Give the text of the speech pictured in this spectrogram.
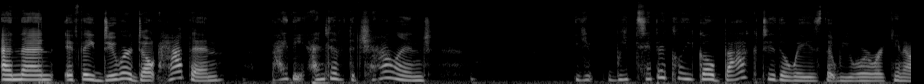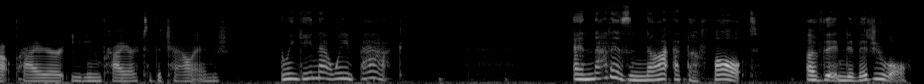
And then if they do or don't happen, by the end of the challenge, you, we typically go back to the ways that we were working out prior, eating prior to the challenge, and we gain that weight back. And that is not at the fault of the individual.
